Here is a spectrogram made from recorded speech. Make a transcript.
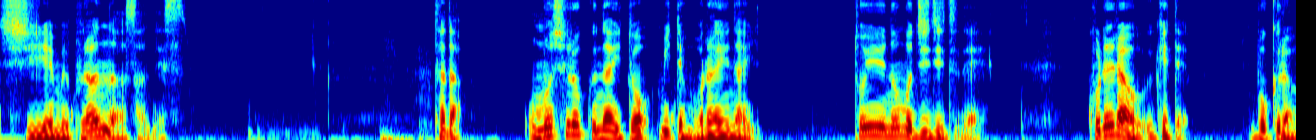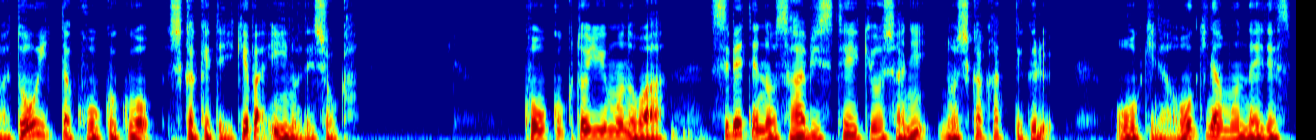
CM プランナーさんです。ただ、面白くないと見てもらえない。というのも事実で、これらを受けて僕らはどういった広告を仕掛けていけばいいのでしょうか。広告というものは全てのサービス提供者にのしかかってくる大きな大きな問題です。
